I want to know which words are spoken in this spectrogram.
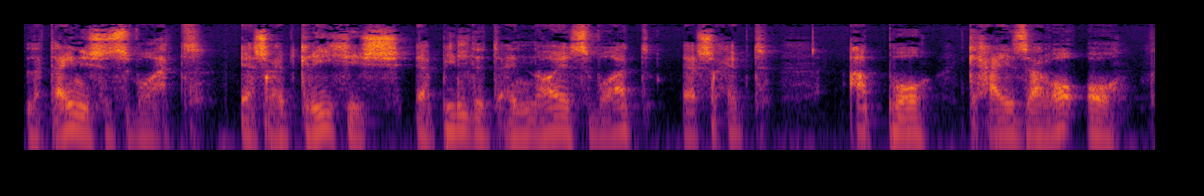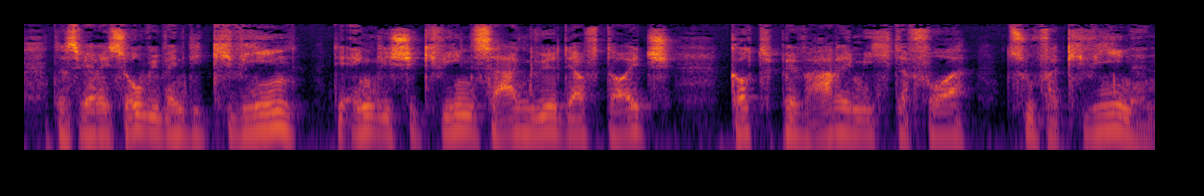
lateinisches Wort. Er schreibt Griechisch. Er bildet ein neues Wort. Er schreibt Apo Kaiseroo. Das wäre so, wie wenn die Queen, die englische Queen, sagen würde auf Deutsch, Gott bewahre mich davor, zu verquienen.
